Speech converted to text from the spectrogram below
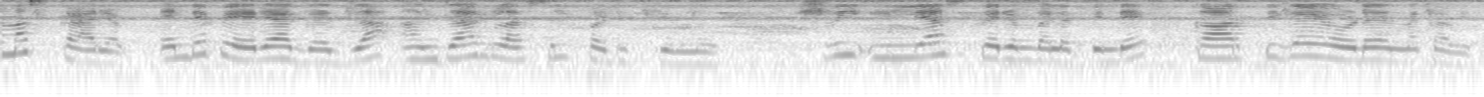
നമസ്കാരം. എന്റെ പേര് അഗജ. അഞ്ചാം ക്ലാസ്സിൽ പഠിക്കുന്നു. ശ്രീ ഇല്യാസ് പെരുമ്പലത്തിന്റെ കാർത്തികയോട് എന്ന കവിത.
